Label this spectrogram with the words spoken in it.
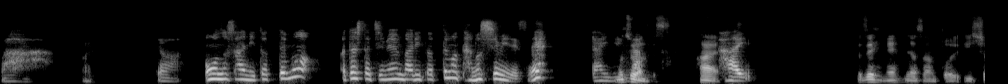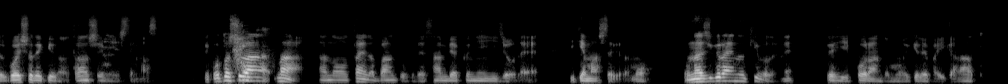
わあ。はいでは、大野さんにとっても、私たちメンバーにとっても楽しみですね。来年がもちろんです。はい。はい。ぜひね、皆さんと一緒、ご一緒できるのを楽しみにしています。で今年は、まあ、あの、タイのバンコクで300人以上で行けましたけども、同じぐらいの規模でね、ぜひポーランドも行ければいいかなと。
